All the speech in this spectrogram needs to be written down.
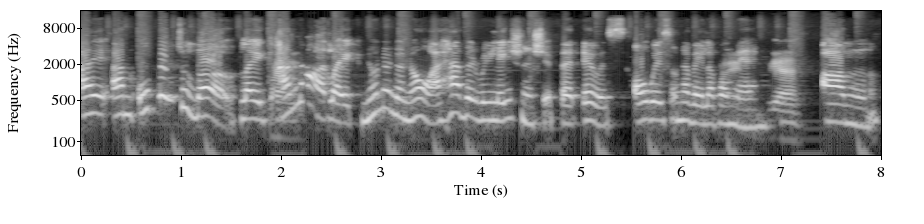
I am open to love. Like right. I'm not like no, no, no, no. I have a relationship, but it was always unavailable right. man. Yeah. Um,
